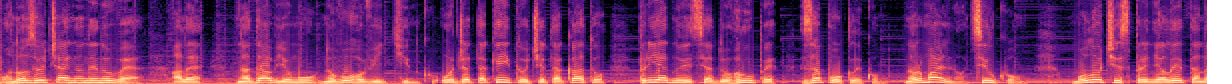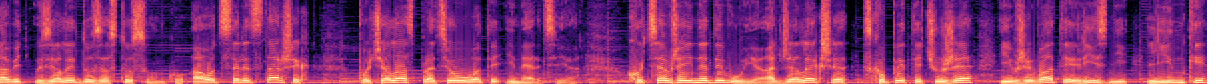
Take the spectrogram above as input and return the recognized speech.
Воно, звичайно, не нове, але надав йому нового відтінку. Отже, такий-то чи така-то приєднується до групи за покликом. Нормально, цілком. Молодші сприйняли та навіть узяли до застосунку. А от серед старших почала спрацьовувати інерція. Хоч це вже й не дивує, адже легше схопити чуже і вживати різні лінки,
